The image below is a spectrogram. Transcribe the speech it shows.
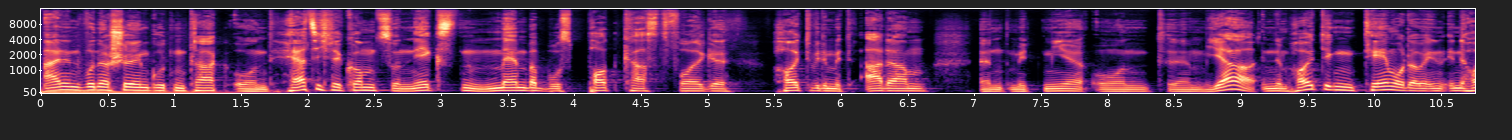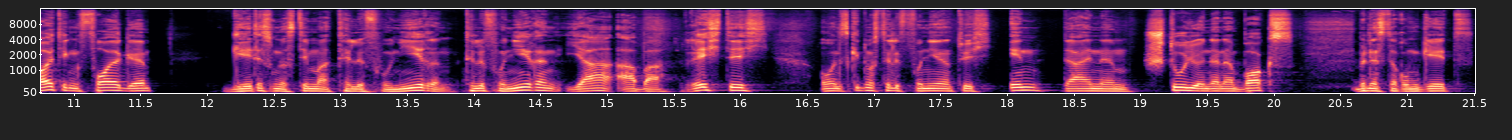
Einen wunderschönen guten Tag und herzlich willkommen zur nächsten Memberboost Podcast Folge. Heute wieder mit Adam, ähm, mit mir und ähm, ja, in dem heutigen Thema oder in, in der heutigen Folge geht es um das Thema Telefonieren. Telefonieren, ja, aber richtig. Und es geht um das Telefonieren natürlich in deinem Studio, in deiner Box, wenn es darum geht,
